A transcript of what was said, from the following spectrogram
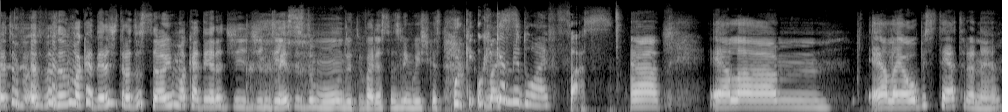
Eu tô fazendo uma cadeira de tradução e uma cadeira de, de ingleses do mundo e variações linguísticas. Porque, o que, Mas- que a midwife faz? Ah, ela hum, ela é obstetra, né?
